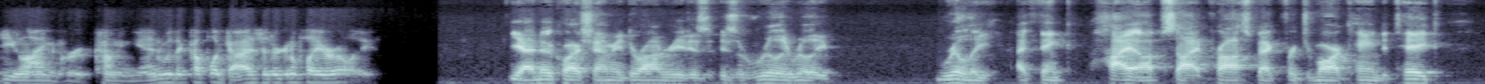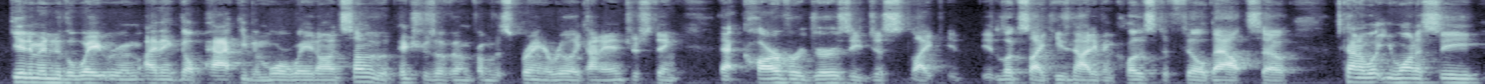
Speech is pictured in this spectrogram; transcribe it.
D line group coming in with a couple of guys that are going to play early. Yeah, no question. I mean, Deron Reed is, is a really, really, really, I think, high upside prospect for Jamar Cain to take. Get him into the weight room. I think they'll pack even more weight on. Some of the pictures of him from the spring are really kind of interesting. That Carver jersey, just like it, it looks like he's not even close to filled out. So it's kind of what you want to see.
